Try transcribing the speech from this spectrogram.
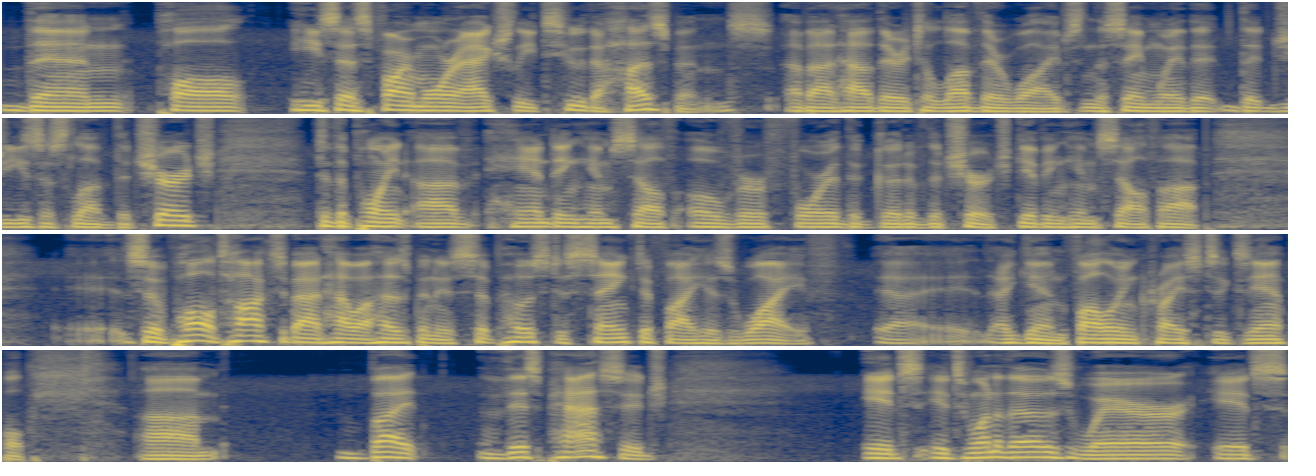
then Paul he says far more actually to the husbands about how they're to love their wives in the same way that, that Jesus loved the church to the point of handing himself over for the good of the church, giving himself up. So Paul talks about how a husband is supposed to sanctify his wife, uh, again, following Christ's example. Um, but this passage, it's it's one of those where it's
